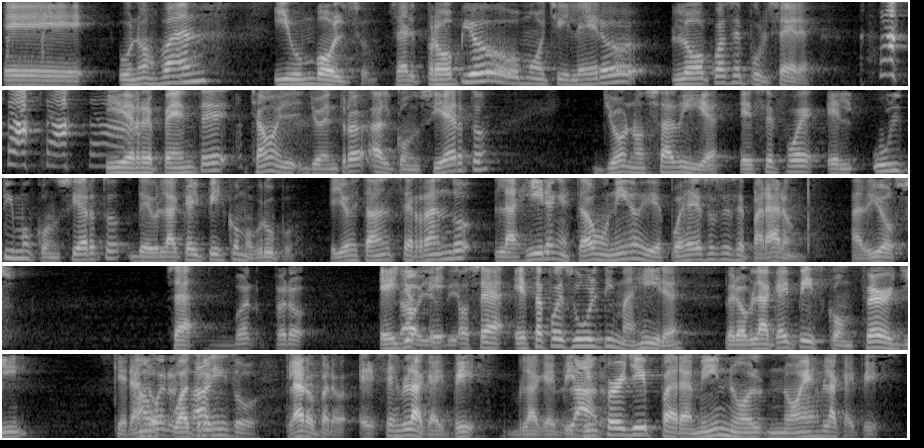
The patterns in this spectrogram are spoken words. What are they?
Eh, unos vans y un bolso. O sea, el propio mochilero loco hace pulsera. Y de repente, chamo, yo entro al concierto, yo no sabía, ese fue el último concierto de Black Eyed Peas como grupo. Ellos estaban cerrando la gira en Estados Unidos y después de eso se separaron. Adiós. O sea, Bueno, pero... ellos, eh, o sea, esa fue su última gira, pero Black Eyed Peas con Fergie, que eran Ah, los bueno, cuatro exacto. inicios. Claro, pero ese es Black Eyed Peas. Black Eyed Peas sin Claro. Fergie para mí no, no es Black Eyed Peas.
